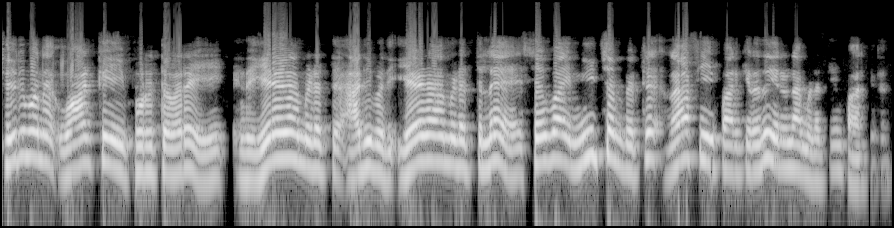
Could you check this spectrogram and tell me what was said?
திருமண வாழ்க்கையை பொறுத்தவரை இந்த ஏழாம் இடத்து அதிபதி ஏழாம் இடத்துல செவ்வாய் நீச்சம் பெற்று ராசியை பார்க்கிறது இரண்டாம் இடத்தையும் பார்க்கிறது.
